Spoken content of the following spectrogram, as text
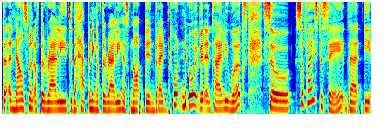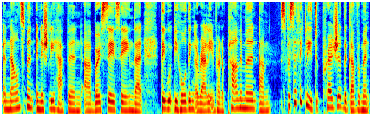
the announcement of the rally to the happening of the rally has not been, but I don't know if it entirely works. So suffice to say that the announcement initially happened, uh, Bersih saying that they would be holding a rally in front of Parliament. Um, specifically to pressure the government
